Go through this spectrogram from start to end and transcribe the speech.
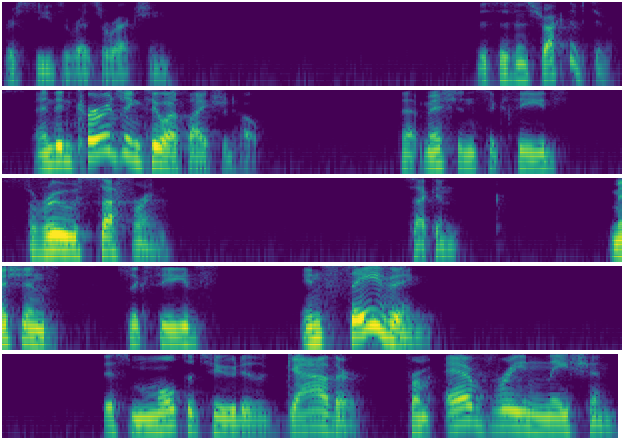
precedes a resurrection. This is instructive to us and encouraging to us, I should hope, that mission succeeds through suffering. Second, missions succeeds in saving. This multitude is gathered from every nation,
